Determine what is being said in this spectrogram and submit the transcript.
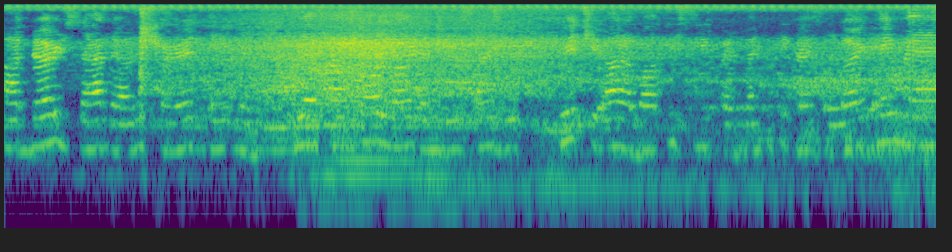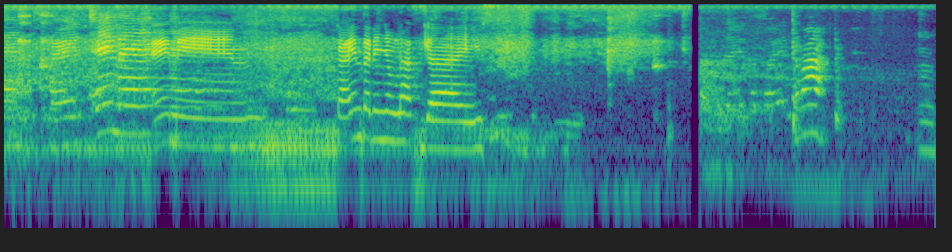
Father, Son, and Holy Spirit, Amen. Bless us, O Lord, and are you, which you are about to receive, and magnificent Christ, O Lord. Amen. Spirit, Amen. Amen. Kain ta ninyong lahat guys. Tama. Mm.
